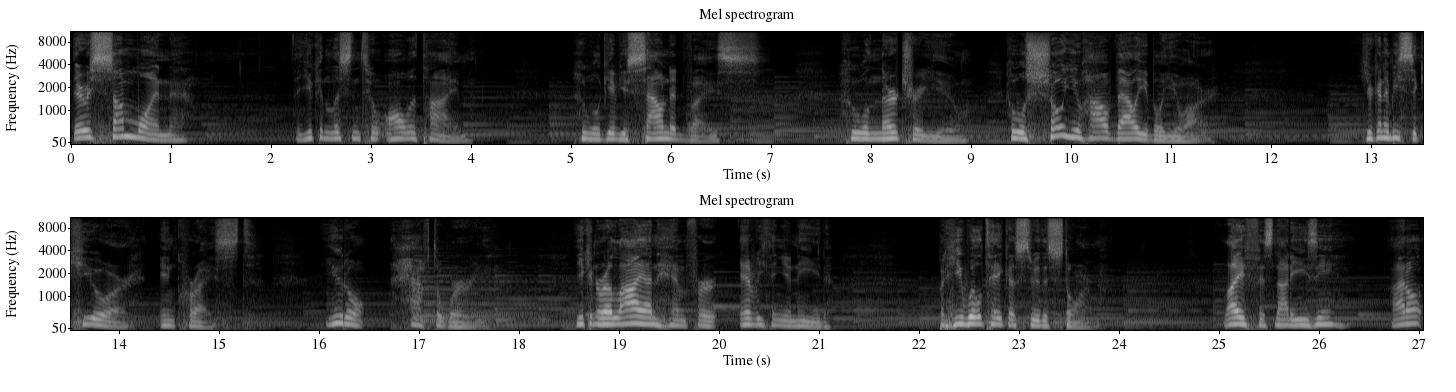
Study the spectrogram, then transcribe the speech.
There is someone that you can listen to all the time, who will give you sound advice, who will nurture you, who will show you how valuable you are. You're going to be secure in Christ. You don't have to worry. You can rely on Him for everything you need, but He will take us through the storm. Life is not easy. I don't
